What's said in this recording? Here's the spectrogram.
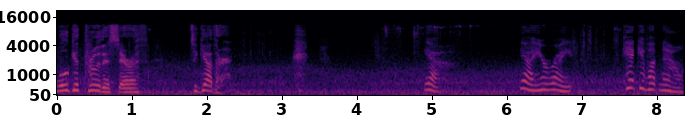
We'll get through this, Aerith. Together. Yeah. Yeah, you're right. Can't give up now.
